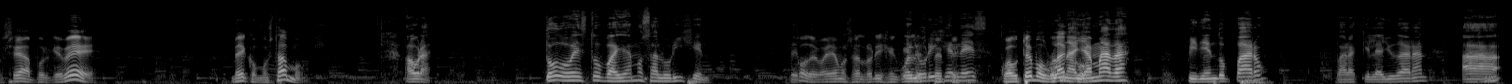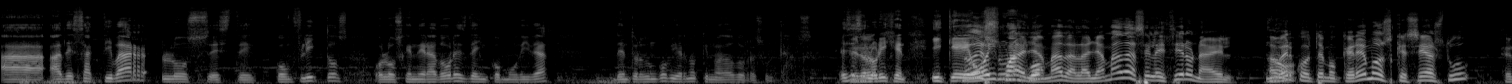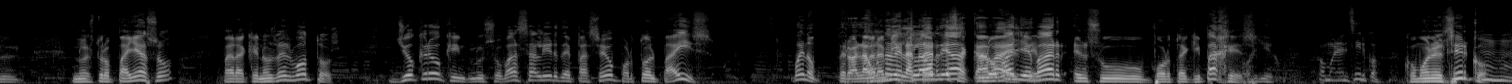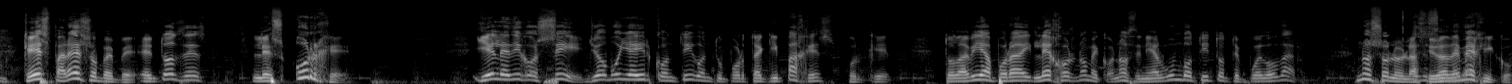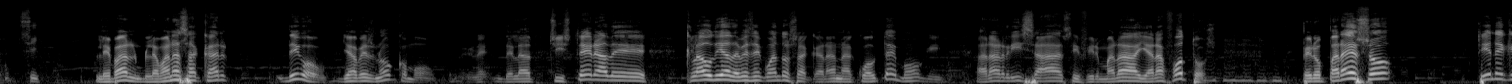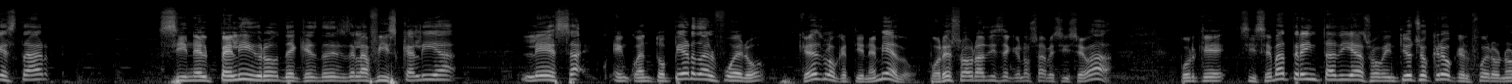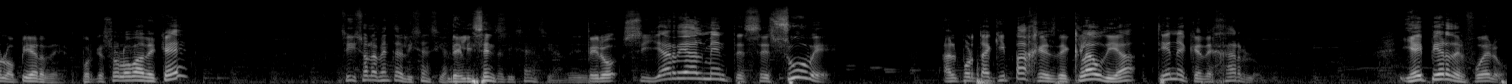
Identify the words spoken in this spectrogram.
O sea, porque ve, ve cómo estamos. Ahora, todo esto vayamos al origen. Pepe. Joder, vayamos al origen. ¿Cuál el es, origen Pepe? es Cuauhtémoc Blanco. una llamada pidiendo paro para que le ayudaran a, a- a desactivar los este, conflictos o los generadores de incomodidad dentro de un gobierno que no ha dado resultados. Ese es el origen. Y que no hoy, es una Juanjo, llamada, la llamada se la hicieron a él. A No. ver, Cuauhtémoc, queremos que seas tú el, nuestro payaso para que nos des votos. Yo creo que incluso va a salir de paseo por todo el país. bueno, pero a la Para una mí, de la tarde se acaba lo va a llevar en su portaequipajes, Oye, Como en el circo. como en el circo, que es para eso, Pepe. Entonces, les urge. Y él le dijo, sí, yo voy a ir contigo en tu portaequipajes, porque todavía por ahí, lejos, no me conocen y algún votito te puedo dar. No solo en la Eso Ciudad de. México. Sí. Le van, le van a sacar, digo, ya ves, ¿no? Como de la chistera de Claudia, de vez en cuando sacarán a Cuauhtémoc y hará risas y firmará y hará fotos. Pero para eso tiene que estar sin el peligro de que desde la fiscalía le sa- en cuanto pierda el fuero, que es lo que tiene miedo. Por eso ahora dice que no sabe si se va. Porque si se va 30 días o 28, creo que el fuero no lo pierde. Porque solo va de qué? Sí, solamente de licencia. De licencia. De licencia. de- Pero si ya realmente se sube al portaequipajes de Claudia, tiene que dejarlo. Y ahí pierde el fuero.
